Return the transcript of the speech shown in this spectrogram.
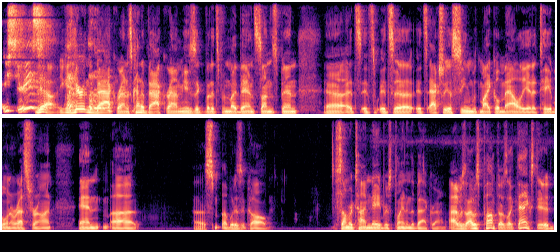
are you serious? Yeah, you can hear it in the background. It's kind of background music, but it's from my band Sunspin. Uh, it's it's it's a it's actually a scene with Mike O'Malley at a table in a restaurant, and uh, uh, what is it called? Summertime Neighbors playing in the background. I was I was pumped. I was like, "Thanks, dude."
